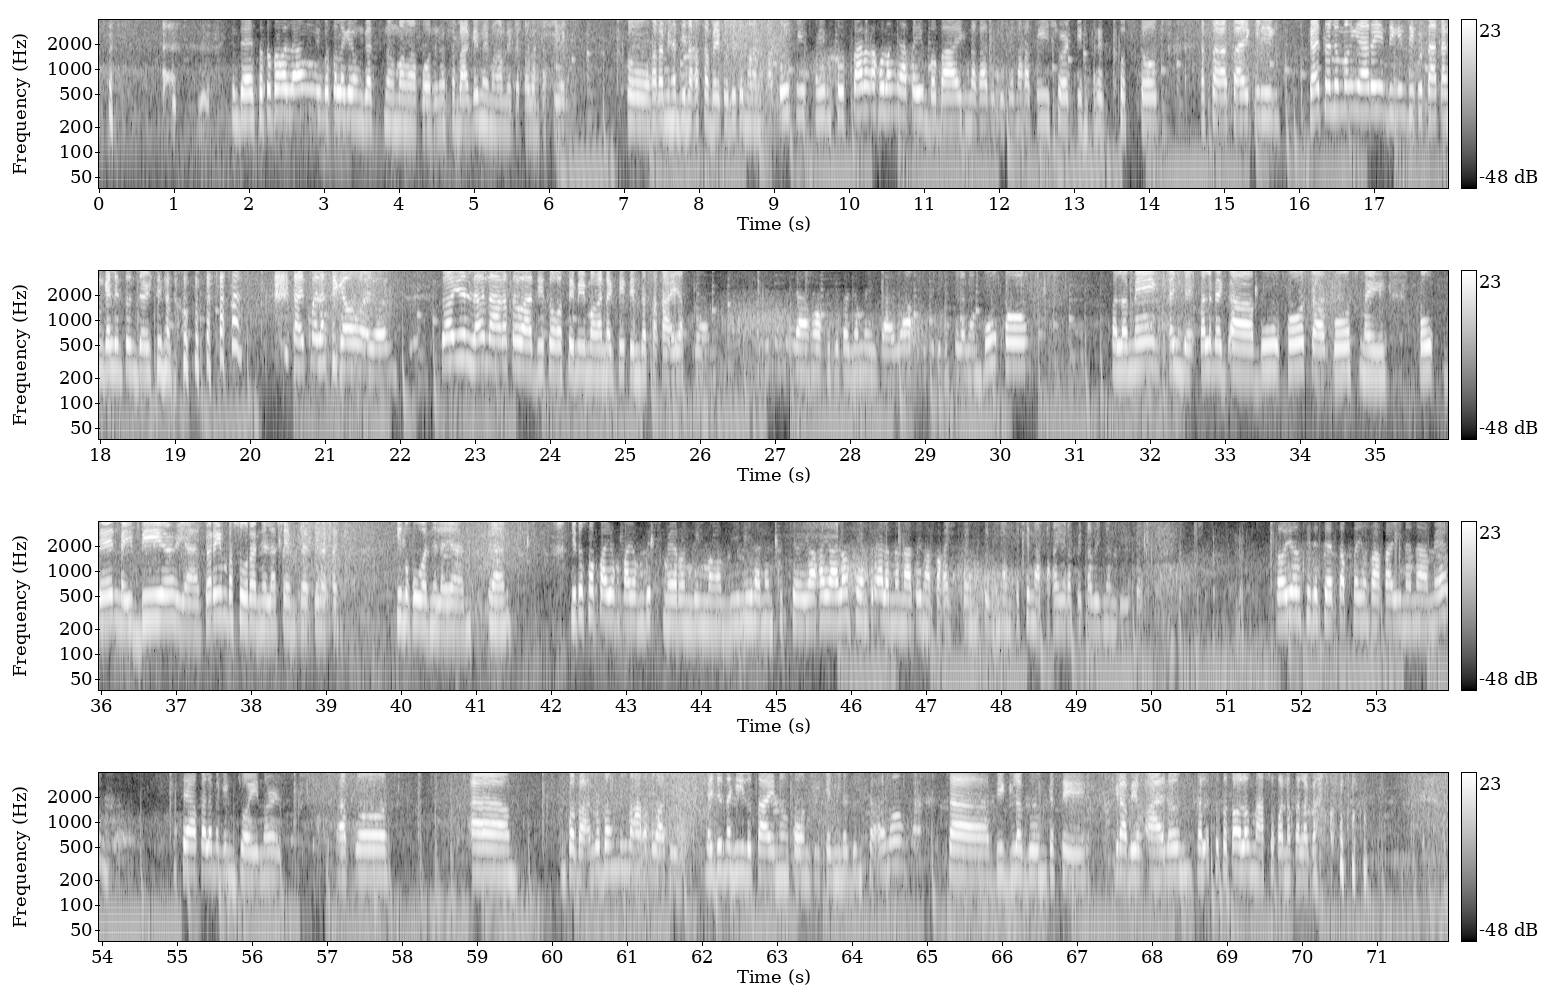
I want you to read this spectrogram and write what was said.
Hindi, sa totoo lang, iba talaga yung guts ng mga foreigner. Sa bagay, may mga may katawan kasi. So, karamihan din nakasabay ko dito, mga naka-two-piece, swimsuit. Parang ako lang yata yung babaeng naka, dito, naka-t-shirt, imprint costume, tapos naka-cycling. Kahit anong mangyari, hindi, hindi ko tatanggalin tong jersey na to. Kahit malasig ako ngayon. So, yun lang, nakakatawa dito kasi may mga nagtitinda sa kayak yan. Nagtitinda yan ako, kikita niya may kayak, nagtitinda sila ng buko, palamig, ay hindi, palamig, ah, buko, tapos may coke din, may beer, yan. Pero yung basura nila, syempre, pinatag, kinukuha nila yan. Yan. Dito sa Payong-Payong Beach, meron ding mga bilihan ng chicheria. Kaya lang, syempre, alam na natin, napaka-expensive niyan kasi napakahirap itawid ng dito. So, yun, siniset up na yung kakainan namin. Kasi pala maging joiners. Tapos, um, ano pa ba? Ano bang nakakatuwa dito? Medyo nahilo tayo ng konti kanina dun sa ano, sa Big Lagoon kasi grabe yung alon. Sa, sa totoo lang, nasuka na talaga ako.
